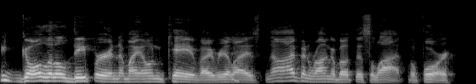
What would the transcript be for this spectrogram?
go a little deeper into my own cave, I realized, no, I've been wrong about this a lot before.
